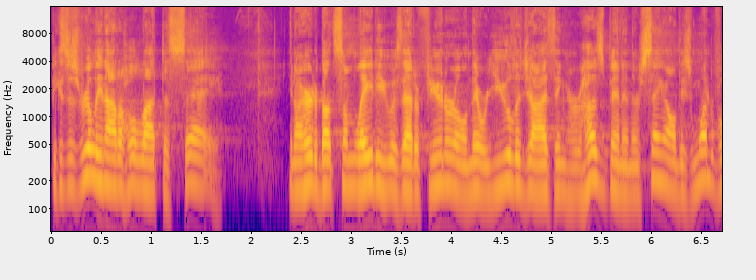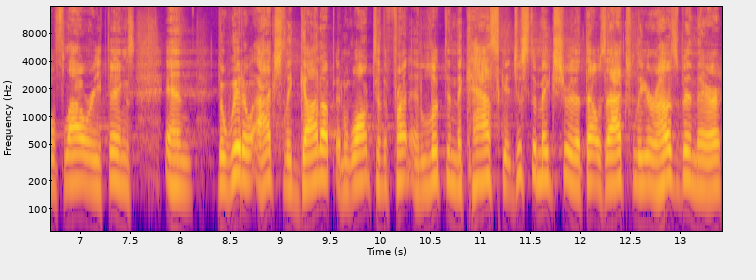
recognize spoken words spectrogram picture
because there's really not a whole lot to say. You know, I heard about some lady who was at a funeral and they were eulogizing her husband and they're saying all these wonderful flowery things. And the widow actually got up and walked to the front and looked in the casket just to make sure that that was actually her husband there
